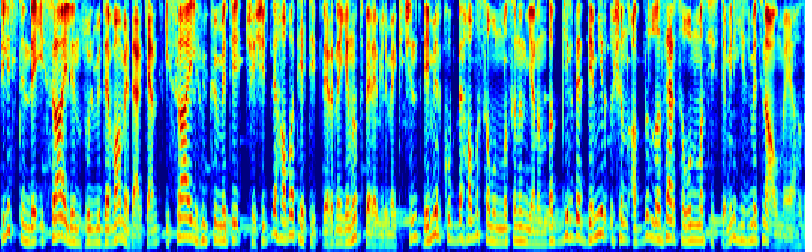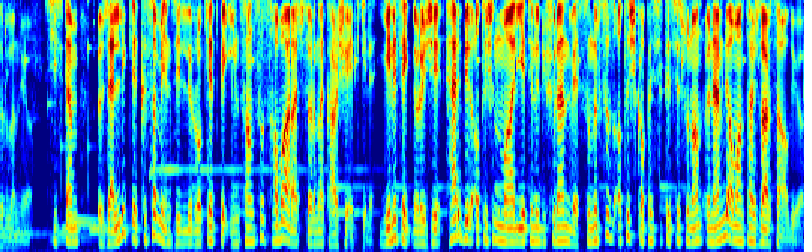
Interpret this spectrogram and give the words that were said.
Filistin'de İsrail'in zulmü devam ederken İsrail hükümeti çeşitli hava tehditlerine yanıt verebilmek için demir kubbe hava savunmasının yanında bir de demir ışın adlı lazer savunma sistemini hizmetine almaya hazırlanıyor. Sistem özellikle kısa menzilli roket ve insansız hava araçlarına karşı etkili. Yeni teknoloji her bir atışın maliyetini düşüren ve sınırsız atış kapasitesi sunan önemli avantajlar sağlıyor.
